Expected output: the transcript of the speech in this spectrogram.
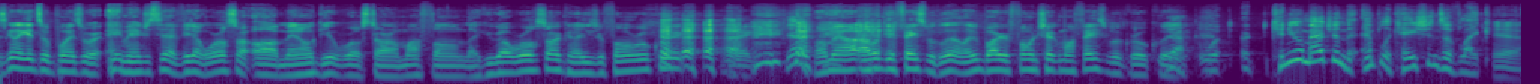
it's gonna get to a point where, hey man, did you see that video on World Star? Oh man, I don't get World Star on my phone. Like, you got World Star? Can I use your phone real quick? like, Yeah. Oh man, I, I don't get Facebook. Let, let me borrow your phone. Check my Facebook real quick. Yeah. Uh, can you imagine the implications of like Yeah.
